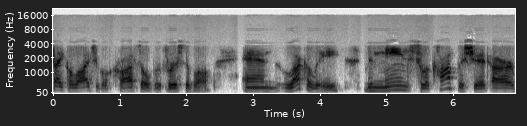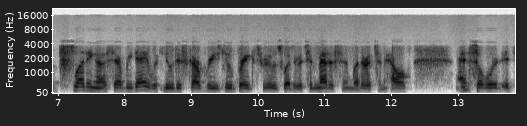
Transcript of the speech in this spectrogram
psychological crossover, first of all. And luckily, the means to accomplish it are flooding us every day with new discoveries, new breakthroughs, whether it's in medicine, whether it's in health. And so we're, it's,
